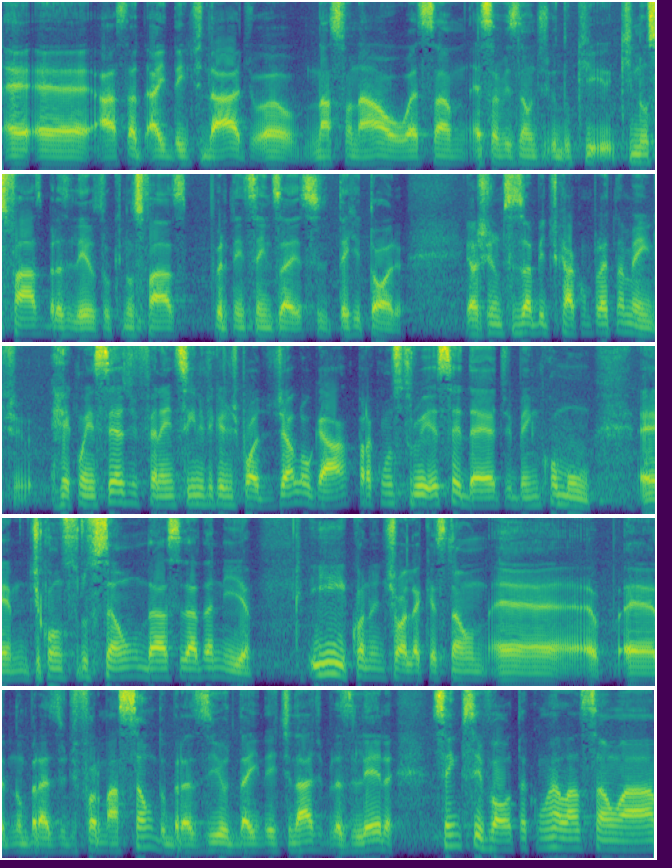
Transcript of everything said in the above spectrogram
é, é, essa a identidade nacional, essa, essa visão de, do que, que nos faz brasileiros, o que nos faz pertencentes a esse território. Eu acho que não precisa abdicar completamente. Reconhecer as diferenças significa que a gente pode dialogar para construir essa ideia de bem comum, é, de construção da cidadania. E quando a gente olha a questão é, é, no Brasil de formação do Brasil, da identidade brasileira, sempre se volta com relação à,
